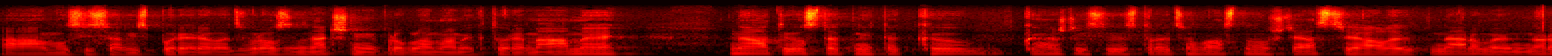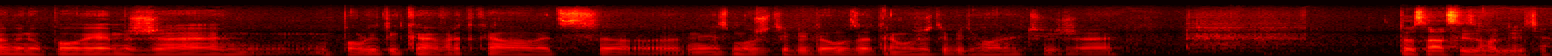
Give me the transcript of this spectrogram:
a musí sa vysporiadavať s značnými problémami, ktoré máme. No a tí ostatní, tak eh, každý si je strojcom vlastného šťastia, ale na rovinu, na rovinu poviem, že politika je vrtkavá vec. Eh, Dnes môžete byť dolu, zatra môžete byť hore, čiže To sa asi zhodnete.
